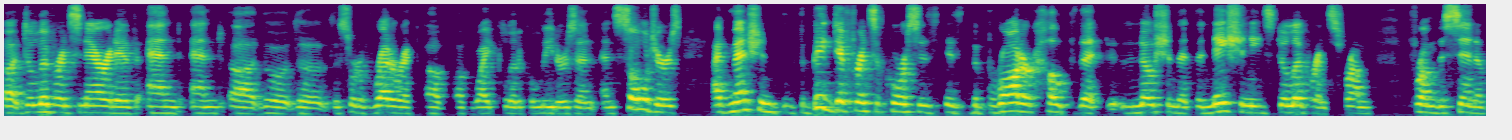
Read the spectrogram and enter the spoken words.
Uh, deliverance narrative and and uh, the, the the sort of rhetoric of, of white political leaders and, and soldiers I've mentioned the big difference, of course, is, is the broader hope that the notion that the nation needs deliverance from, from the sin of,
